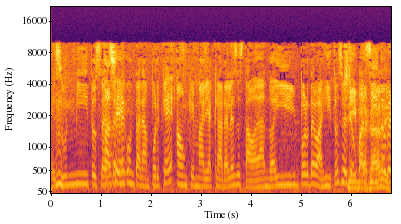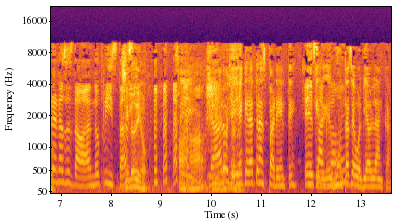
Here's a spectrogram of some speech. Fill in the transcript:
Es un mito. Ustedes Ah, se sí. preguntarán por qué, aunque María Clara les estaba dando ahí por debajito, se oyó Sí, pasito, pero nos estaba dando pistas. Sí lo dijo. Ajá, sí, Claro, lo yo dije que era transparente y que junta se volvía blanca.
